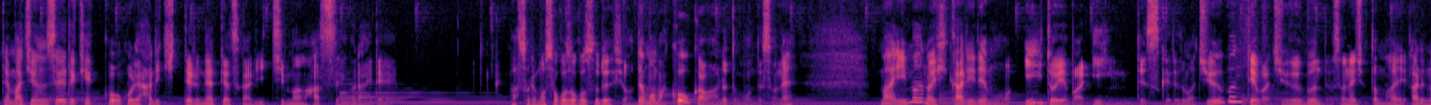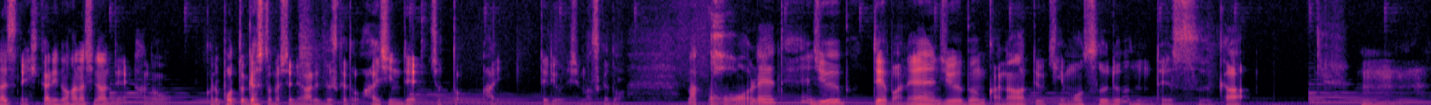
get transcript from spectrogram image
で、まあ純正で結構これ張り切ってるねってやつが1万8000円ぐらいで、まあ、それもそこそこするでしょう。でもまあ効果はあると思うんですよね。まあ今の光でもいいと言えばいいんですけれども、十分って言えば十分ですよね。ちょっと前、あれなんですね、光の話なんで、あの、これ、ポッドキャストの人にはあれですけど、配信でちょっと、はい、出るようにしますけど、まあこれで十分って言えばね、十分かなという気もするんですが、うん、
